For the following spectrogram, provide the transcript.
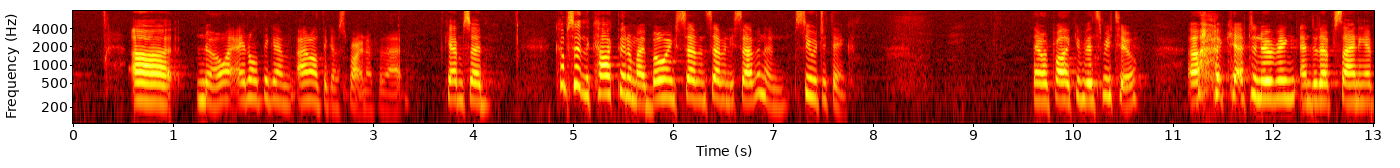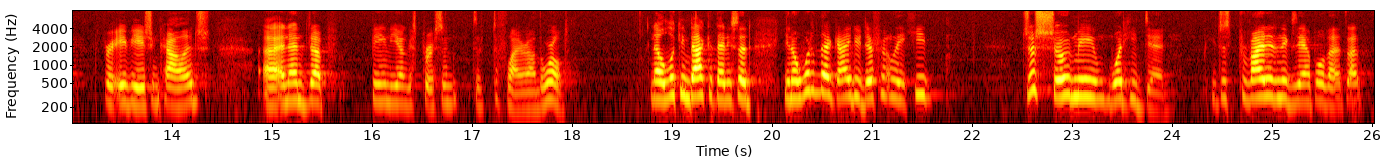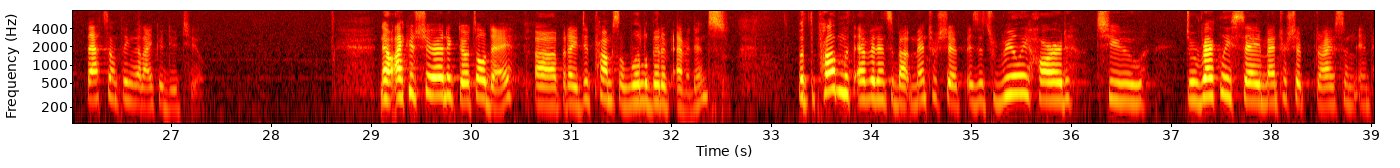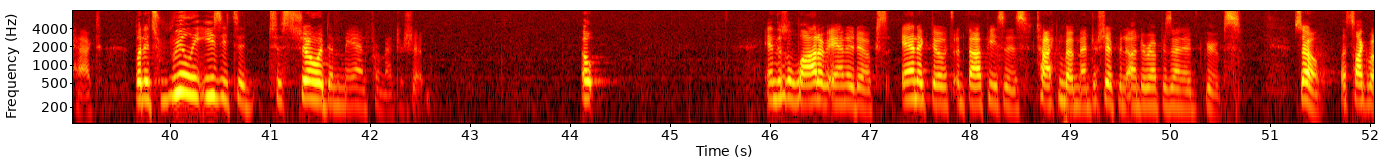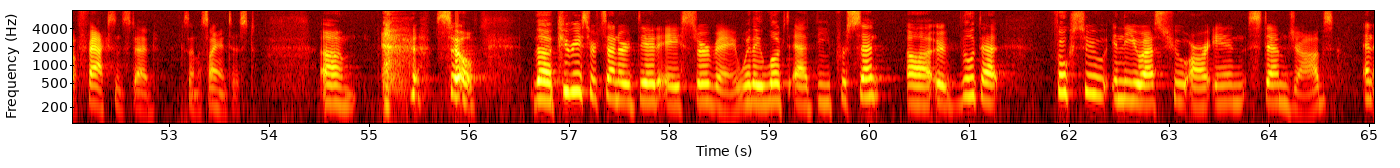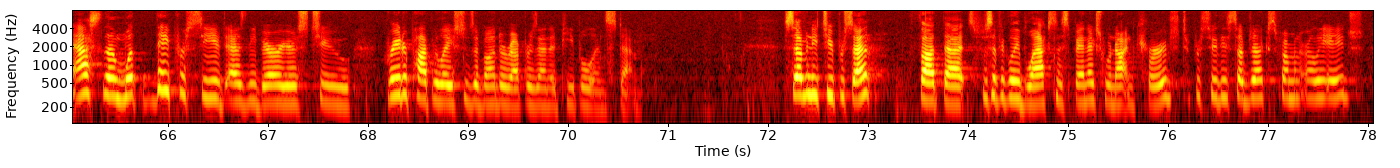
uh, no, I don't, think I'm, I don't think I'm smart enough for that. Captain said, come sit in the cockpit of my Boeing 777 and see what you think. That would probably convince me too. Uh, Captain Irving ended up signing up for aviation college uh, and ended up being the youngest person to, to fly around the world. Now, looking back at that, he said, you know, what did that guy do differently? He just showed me what he did. He just provided an example that, that that's something that I could do too. Now, I could share anecdotes all day, uh, but I did promise a little bit of evidence. But the problem with evidence about mentorship is it's really hard to directly say mentorship drives some impact, but it's really easy to, to show a demand for mentorship. Oh, and there's a lot of anecdotes, anecdotes and thought pieces talking about mentorship in underrepresented groups. So let's talk about facts instead, because I'm a scientist. Um, so the Pew Research Center did a survey where they looked at the percent, uh, they looked at folks who in the US who are in STEM jobs and asked them what they perceived as the barriers to greater populations of underrepresented people in STEM. 72% thought that specifically blacks and Hispanics were not encouraged to pursue these subjects from an early age.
